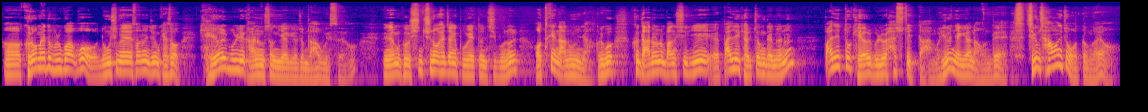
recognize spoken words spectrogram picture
어, 그럼에도 불구하고 농심에서는 지금 계속 계열 분리 가능성 이야기가 좀 나오고 있어요. 왜냐하면 그 신춘호 회장이 보유했던 지분을 어떻게 나누느냐. 그리고 그 나누는 방식이 빨리 결정되면은 빨리 또 계열 분류를 할 수도 있다. 뭐 이런 얘기가 나오는데 지금 상황이 좀 어떤가요?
